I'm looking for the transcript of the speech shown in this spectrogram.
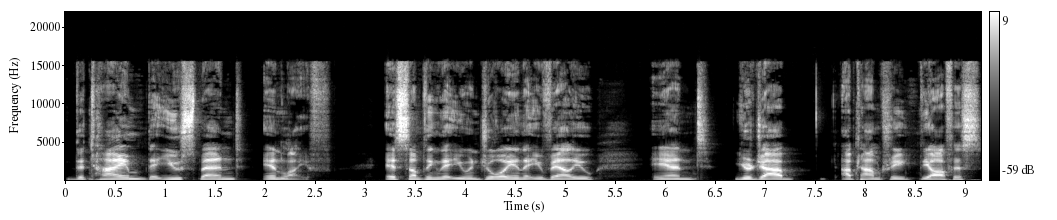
the time that you spend in life is something that you enjoy and that you value. And your job, optometry, the office,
